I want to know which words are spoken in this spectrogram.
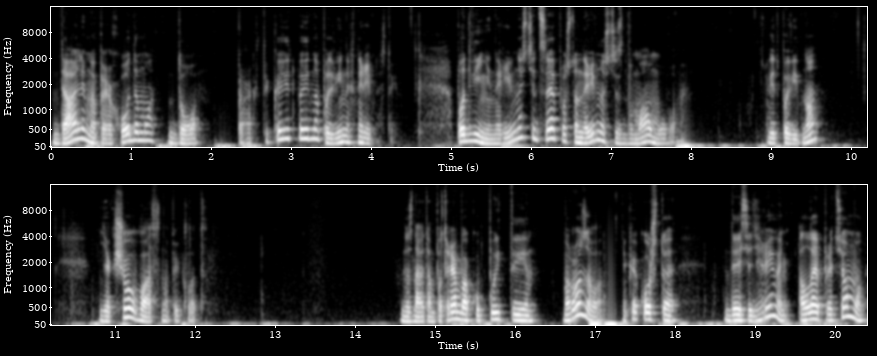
Далі ми переходимо до практики, відповідно, подвійних нерівностей. Подвійні нерівності це просто нерівності з двома умовами. Відповідно, якщо у вас, наприклад, не знаю, там потреба купити морозиво, яке коштує 10 гривень, але при цьому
